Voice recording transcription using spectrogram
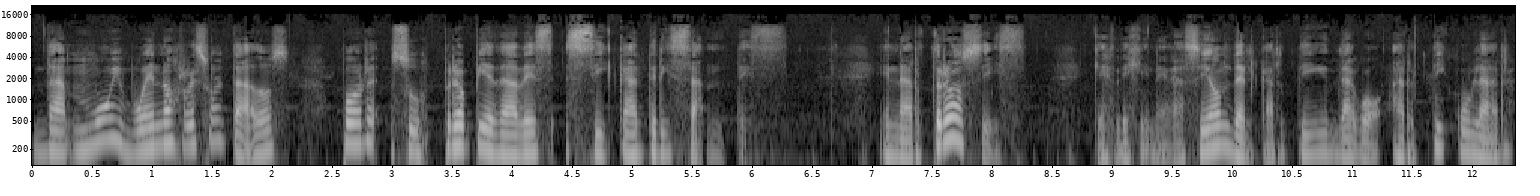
da muy buenos resultados por sus propiedades cicatrizantes. En artrosis, que es degeneración del cartílago articular,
